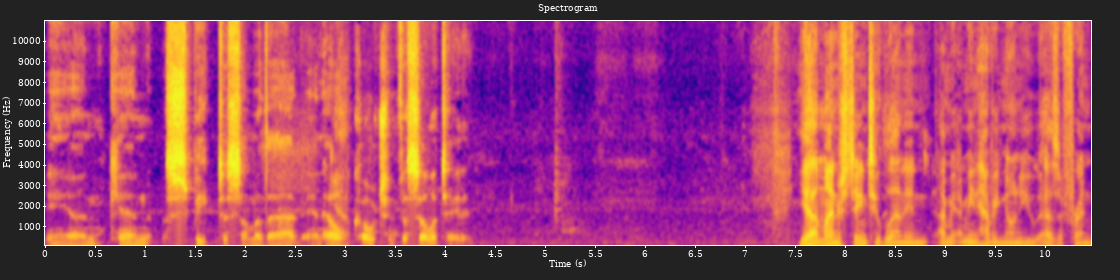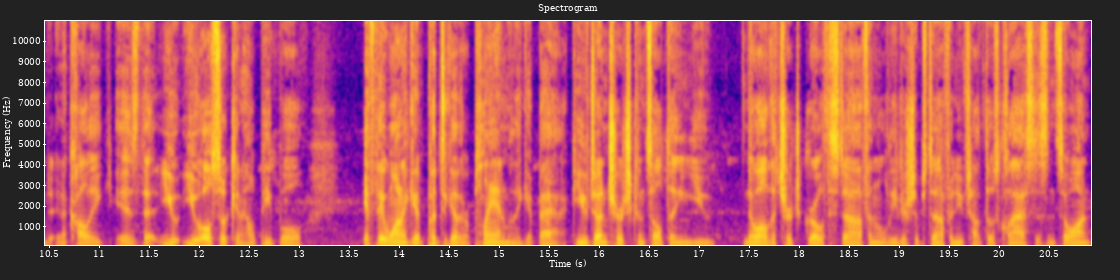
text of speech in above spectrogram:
and can speak to some of that and help yeah. coach and facilitate it. Yeah, my understanding too, Glenn, and I mean, I mean, having known you as a friend and a colleague, is that you you also can help people if they want to get put together a plan when they get back. You've done church consulting, you know all the church growth stuff and the leadership stuff, and you've taught those classes and so on.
